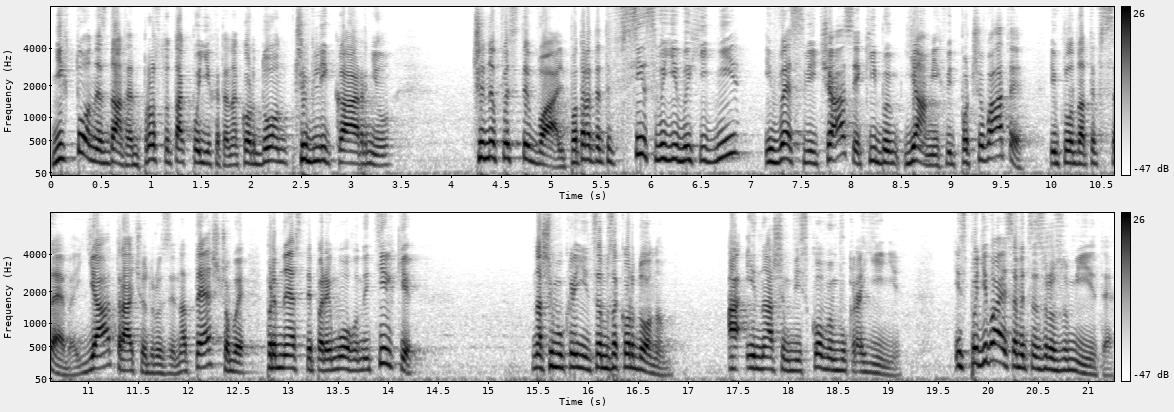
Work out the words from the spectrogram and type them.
Ніхто не здатен просто так поїхати на кордон, чи в лікарню, чи на фестиваль, потратити всі свої вихідні і весь свій час, який би я міг відпочивати і вкладати в себе. Я трачу, друзі, на те, щоб принести перемогу не тільки нашим українцям за кордоном, а і нашим військовим в Україні. І сподіваюся, ви це зрозумієте.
